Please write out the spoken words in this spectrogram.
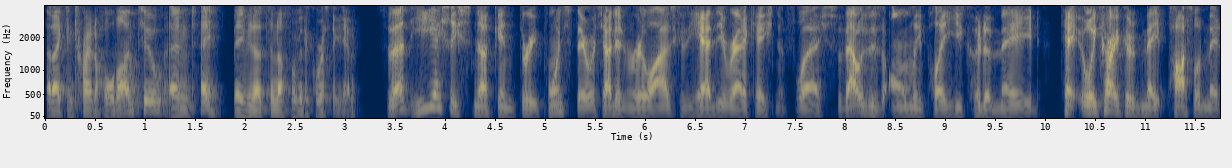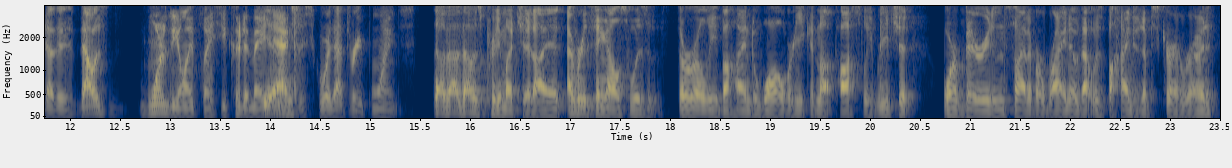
that I can try to hold on to. And hey, maybe that's enough over the course of the game. so that he actually snuck in three points there, which I didn't realize because he had the eradication of flesh. So that was his only play he could have made. Well, he probably could have made possibly made others. But that was one of the only plays he could have made to actually score that three points. No, that, that was pretty much it. I had, everything else was thoroughly behind a wall where he could not possibly reach it, or buried inside of a rhino that was behind an obscuring ruin.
